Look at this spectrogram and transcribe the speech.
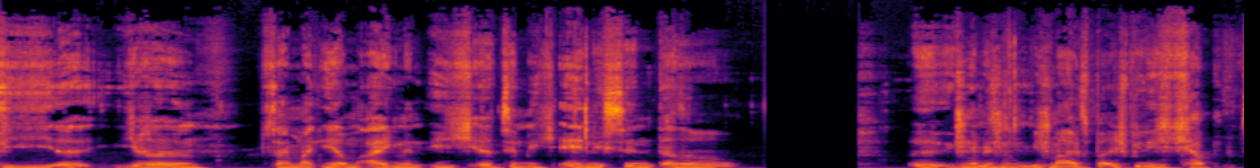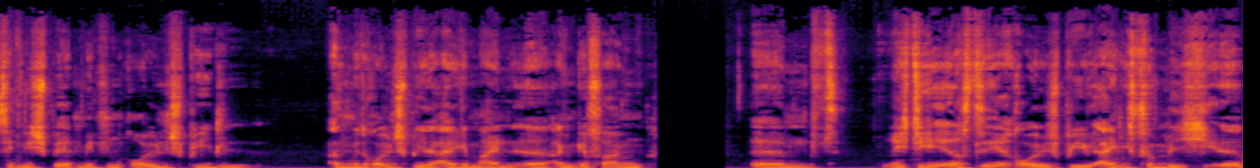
die äh, ihre, sagen wir mal, ihrem eigenen Ich äh, ziemlich ähnlich sind? Also ich nehme mich mal als Beispiel, ich habe ziemlich spät mit dem Rollenspiel, also mit Rollenspielen allgemein äh, angefangen. Ähm, richtige erste Rollenspiel eigentlich für mich äh,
